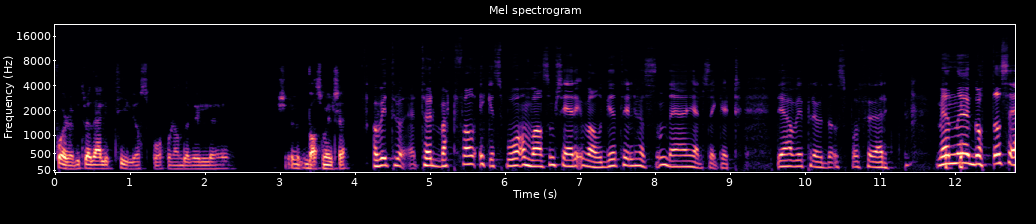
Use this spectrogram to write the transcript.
foreløpig tror jeg det er litt tidlig å spå hvordan det vil, eh, hva som vil skje. Og vi tør i hvert fall ikke spå om hva som skjer i valget til høsten, det er helt sikkert. Det har vi prøvd oss på før. Men uh, godt å se,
